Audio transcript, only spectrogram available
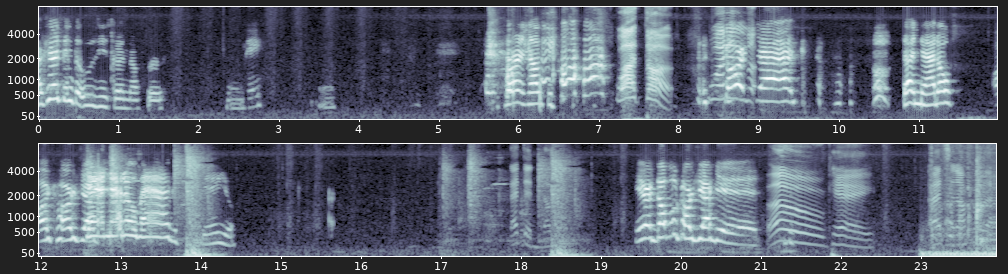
Actually, I think the Uzi is good enough for Me? hard enough to What the? What in the- Carjack! that NATO. I carjacked. Yeah, NATO bag. Yeah, you. That did nothing. Here, a double carjack it. Okay. That's enough of that.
